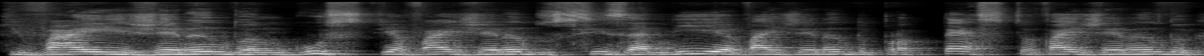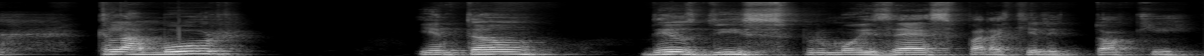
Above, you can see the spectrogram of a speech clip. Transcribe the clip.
que vai gerando angústia, vai gerando cisania, vai gerando protesto, vai gerando clamor. E então Deus diz para Moisés para que ele toque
